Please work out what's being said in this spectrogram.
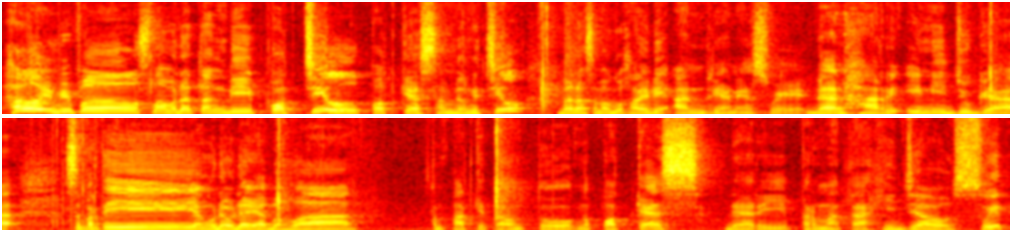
Halo in people, selamat datang di Pocil Podcast sambil ngecil bareng sama gue kali ini Andrian SW. Dan hari ini juga seperti yang udah-udah ya bahwa tempat kita untuk ngepodcast dari Permata Hijau Suite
